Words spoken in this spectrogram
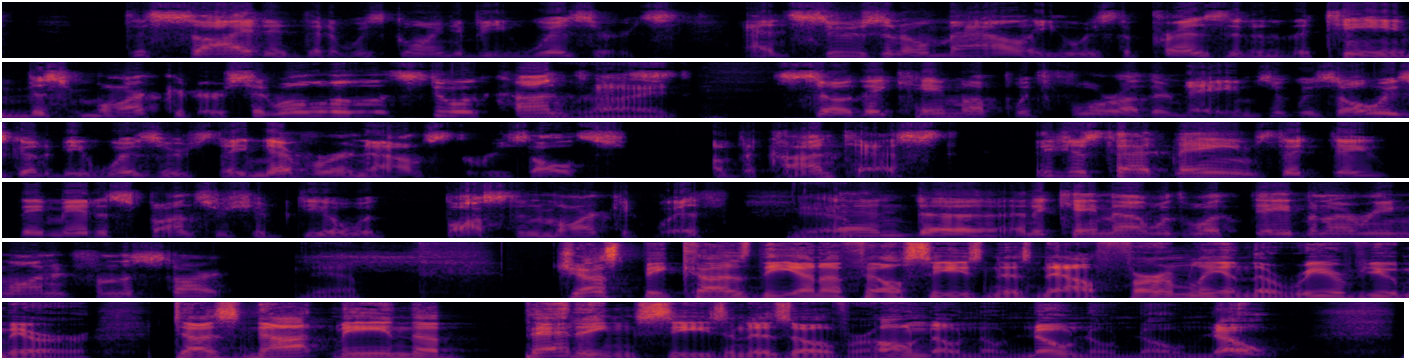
decided that it was going to be Wizards. And Susan O'Malley, who was the president of the team, Miss Marketer, said, "Well, let's do a contest." Right. So they came up with four other names. It was always going to be Wizards. They never announced the results of the contest. They just had names that they they made a sponsorship deal with Boston Market with, yeah. and uh, and it came out with what Dave and Irene wanted from the start. Yeah. Just because the NFL season is now firmly in the rearview mirror does not mean the betting season is over. Oh no no no no no no.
